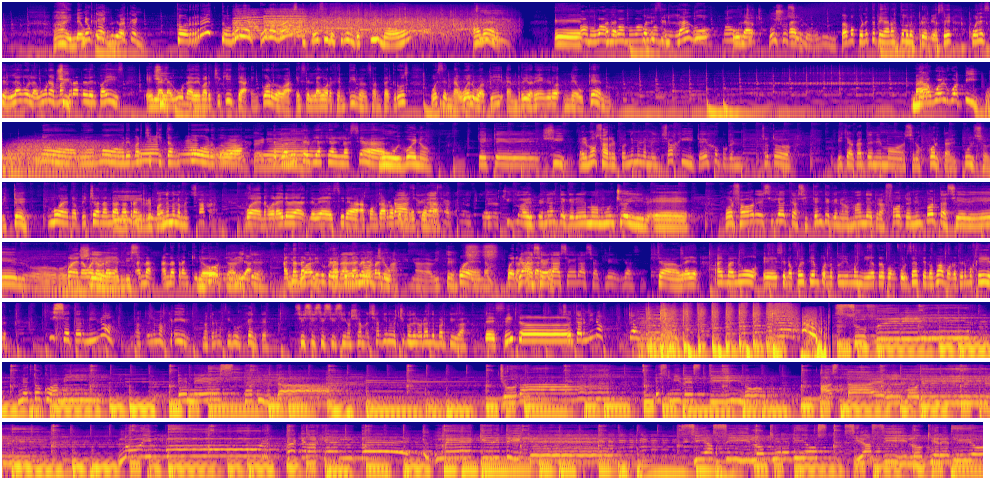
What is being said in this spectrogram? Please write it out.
Ay, Neuquén. Neuquén, Correcto, Brian, una más y puedes elegir el destino, ¿eh? A ver. Eh, vamos, vamos, vamos, vamos. ¿Cuál es el lago? Vamos, Voy yo solo, boludo. Vamos, con esta te ganas todos los premios, ¿eh? ¿Cuál es el lago laguna más grande del país? ¿Es la laguna de Mar Chiquita en Córdoba? ¿Es el lago argentino en Santa Cruz? ¿O es el Nahuel Huapi en Río Negro, Neuquén? Nahuel Huapi. No, mi amor, es Mar Chiquita en Córdoba. Te perdiste el viaje al glaciar. Uy, bueno. Te, te, sí, hermosa, respondeme los mensajes y te dejo porque nosotros, viste, acá tenemos, se nos corta el pulso, ¿viste? Bueno, pichón, anda, anda tranquilo. Y respondeme los mensajes. Bueno, por ahí le voy a, decir a, Juan Carlos que me responda. Gracias, acá los, los, chicos del penal te queremos mucho y eh, por favor, decirle a tu asistente que nos mande otra foto, no importa si es de él o. Bueno, bueno, Brian, anda, anda tranquilo. No importa, ¿viste? Anda, anda que tengo que para la noche, de Malú. Más que nada, ¿viste? Bueno, bueno. Gracias, gracias, gracias, Claire, gracias. Chao, Brian. Ay, Malú, eh, se nos fue el tiempo, no tuvimos ni otro concursante, nos vamos, nos tenemos que ir. Y se terminó. Nos tenemos que ir, nos tenemos que ir urgente. Sí, sí, sí, sí, sí, nos llama, ya vienen los chicos de la oral deportiva. Besitos. Se terminó. Chao. Sufrir me tocó a mí en esta vida. Llorar es mi destino hasta el morir. Así lo quiere Dios,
